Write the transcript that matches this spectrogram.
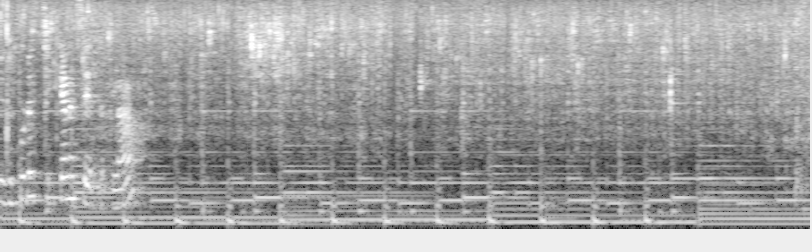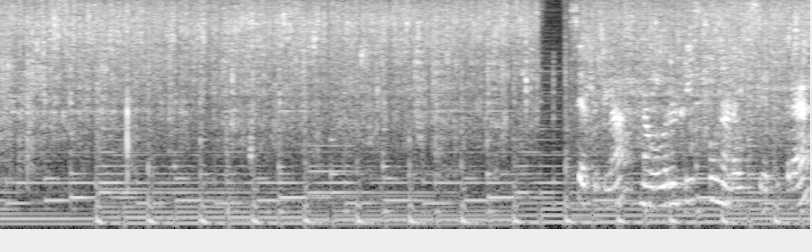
இது கூட சிக்கனை சேர்த்துக்கலாம். சேர்த்துக்கலாம். நான் ஒரு டீஸ்பூன் அளவுக்கு சேர்த்துக்கிறேன்.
